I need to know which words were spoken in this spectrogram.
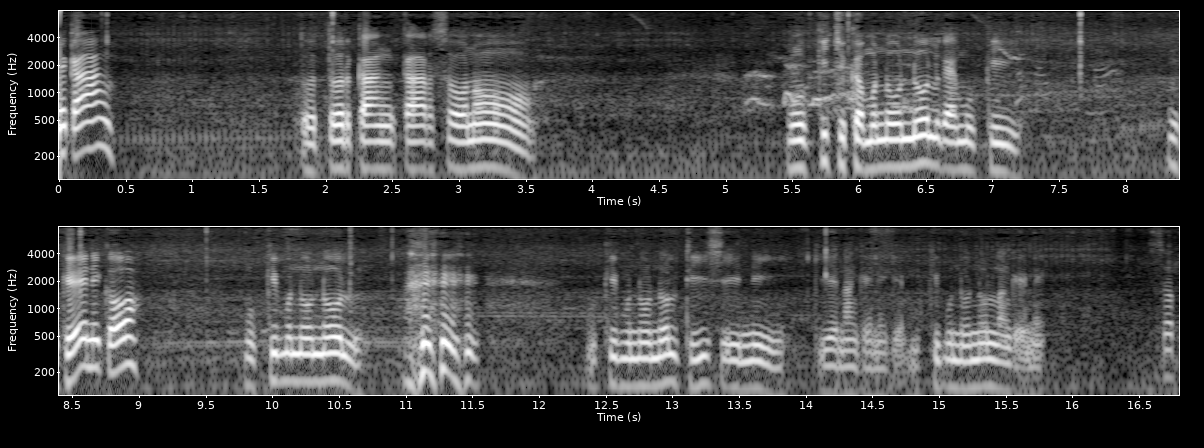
Wih Kang. Tutur Kang Karsono. Mugi juga menunul kayak Mugi. Oke nih kok. Mugi menunul. Mugi menunul di sini. Kiye nang kene Mugi menunul nang kene. Set.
